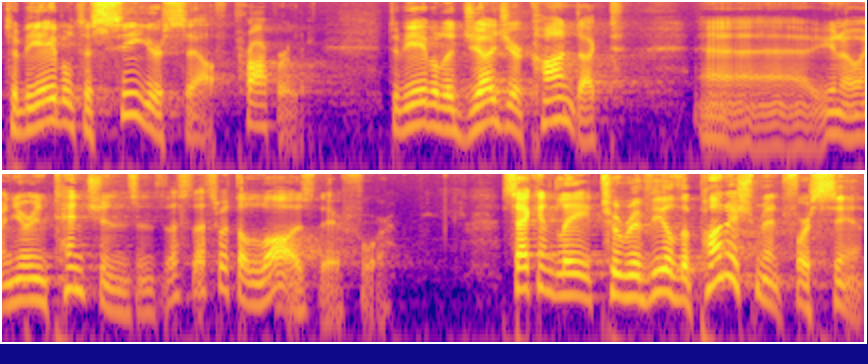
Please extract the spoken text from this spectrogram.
to be able to see yourself properly, to be able to judge your conduct uh, you know, and your intentions. And that's, that's what the law is there for. Secondly, to reveal the punishment for sin.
